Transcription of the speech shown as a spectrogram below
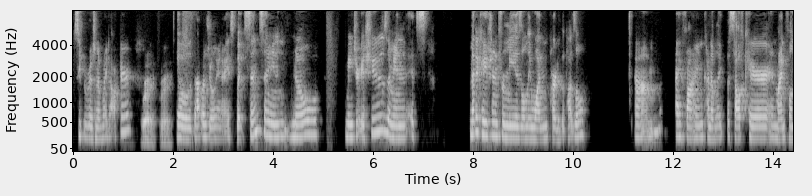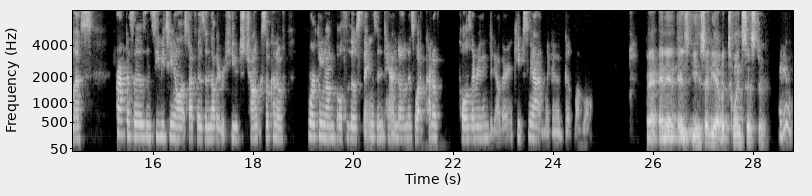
supervision of my doctor. Right, right. So that was really nice. But since, I mean, no major issues. I mean, it's medication for me is only one part of the puzzle. Um, I find kind of like the self care and mindfulness practices and CBT and all that stuff is another huge chunk. So, kind of working on both of those things in tandem is what kind of pulls everything together and keeps me at like a good level. And then, is you said you have a twin sister? I do.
